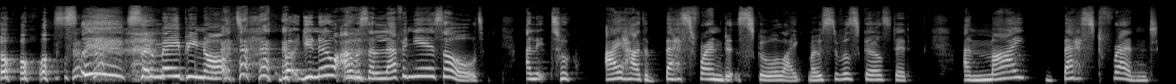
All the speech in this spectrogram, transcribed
a horse, so maybe not. But you know, I was 11 years old, and it took. I had a best friend at school, like most of us girls did, and my best friend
